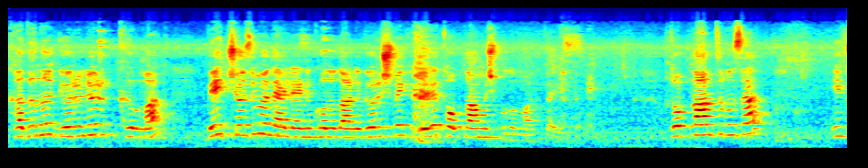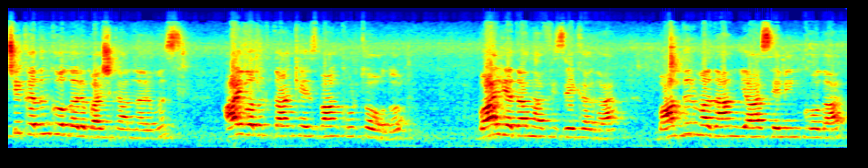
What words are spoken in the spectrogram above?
kadını görünür kılmak ve çözüm önerilerini konularını görüşmek üzere toplanmış bulunmaktayız. Toplantımıza ilçe kadın kolları başkanlarımız Ayvalık'tan Kezban Kurtoğlu, Balya'dan Hafize Kaga, Bandırma'dan Yasemin Kola,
